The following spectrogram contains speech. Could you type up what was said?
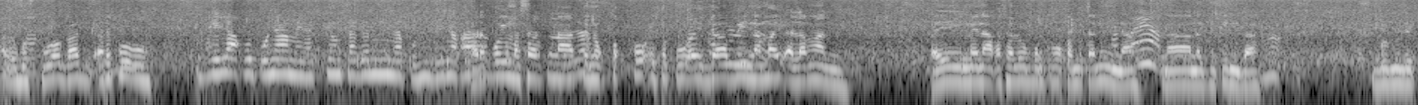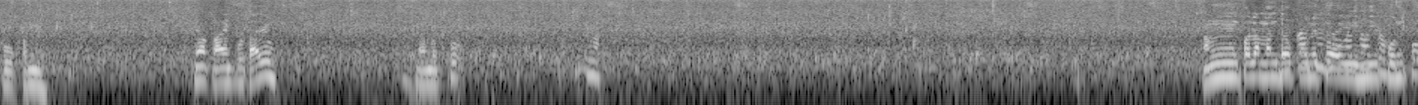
Ay ubos po agad. Ari po oh. Nahila ko po namin at yung tagamina po hindi naka... Para po yung masarap na tinuktok po. Ito po ay gabi na may alangan. Ay may nakasalubong po kami kanina na nagtitinda. Bumili po kami. Yan, kain po tayo. Salamat po. Ang palaman daw po nito ay hipon po.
